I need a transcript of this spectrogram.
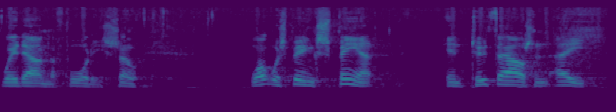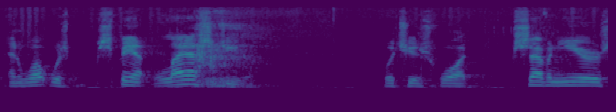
way down in the 40s. So what was being spent in 2008 and what was spent last year, which is what, seven years?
